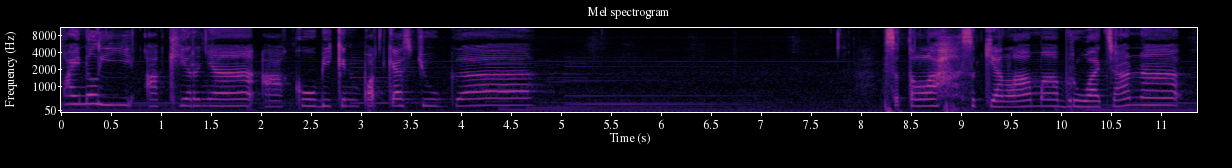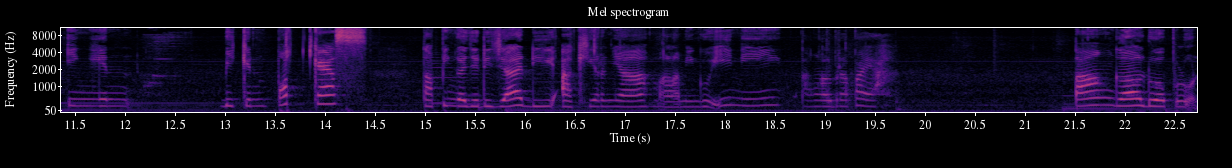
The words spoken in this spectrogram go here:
Finally akhirnya aku bikin podcast juga. Setelah sekian lama berwacana ingin bikin podcast Tapi nggak jadi-jadi akhirnya malam minggu ini Tanggal berapa ya? Tanggal 26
